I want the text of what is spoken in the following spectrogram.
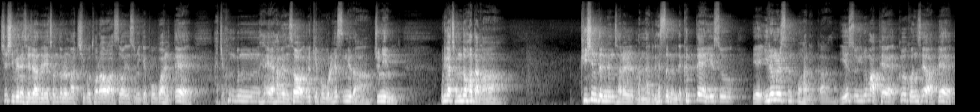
70인의 제자들이 전도를 마치고 돌아와서 예수님께 보고할 때 아주 흥분해 하면서 이렇게 보고를 했습니다. 주님, 우리가 전도하다가 귀신 들린 자를 만나기도 했었는데 그때 예수의 이름을 선포하니까 예수 이름 앞에 그 권세 앞에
